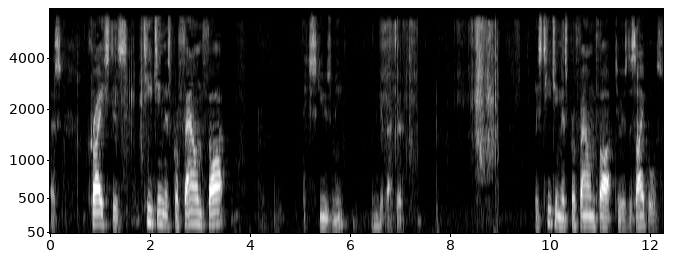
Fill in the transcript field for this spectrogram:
as Christ is teaching this profound thought, excuse me, let me get back there. Is teaching this profound thought to his disciples.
